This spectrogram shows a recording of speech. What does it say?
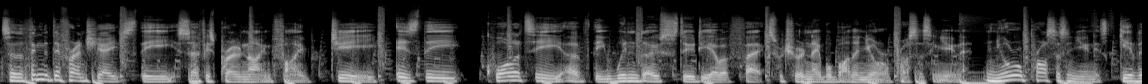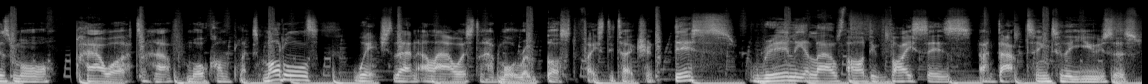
So the thing that differentiates the Surface Pro 9 5G is the quality of the Windows Studio effects, which are enabled by the neural processing unit. Neural processing units give us more power to have more complex models, which then allow us to have more robust face detection. This really allows our devices adapting to the user's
